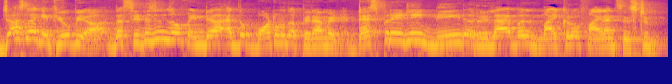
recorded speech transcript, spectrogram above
Just like Ethiopia, the citizens of India at the bottom of the pyramid desperately need a reliable microfinance system.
